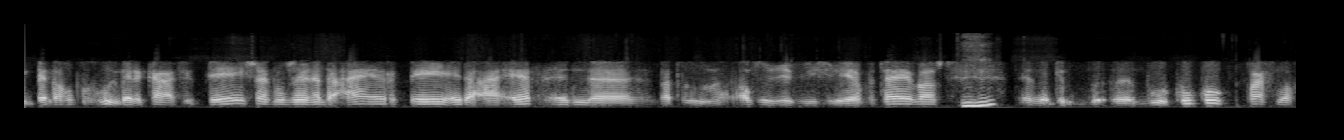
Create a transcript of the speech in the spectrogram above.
Ik ben nog opgegroeid bij de KVP, zou ik maar zeggen, de ARP en de AR. En eh, wat een anti-revolutionaire partij was. Mhm. Eh, De, eh, Boer Koekoek bracht nog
